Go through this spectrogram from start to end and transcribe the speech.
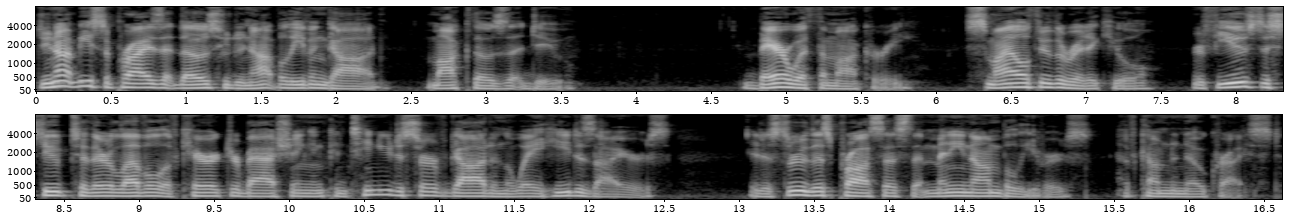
Do not be surprised that those who do not believe in God mock those that do. Bear with the mockery, smile through the ridicule, refuse to stoop to their level of character bashing, and continue to serve God in the way He desires. It is through this process that many non believers have come to know Christ.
